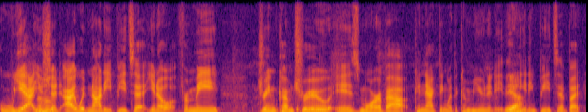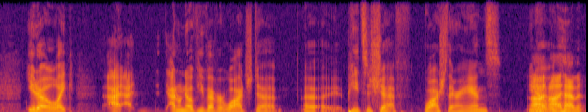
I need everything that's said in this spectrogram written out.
Yeah. Uh-huh. You should. I would not eat pizza. You know, for me. Dream come true is more about connecting with the community than Yeah. eating pizza. But you know, like I, I, I don't know if you've ever watched uh, a, a pizza chef wash their hands. You know, like- I haven't.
